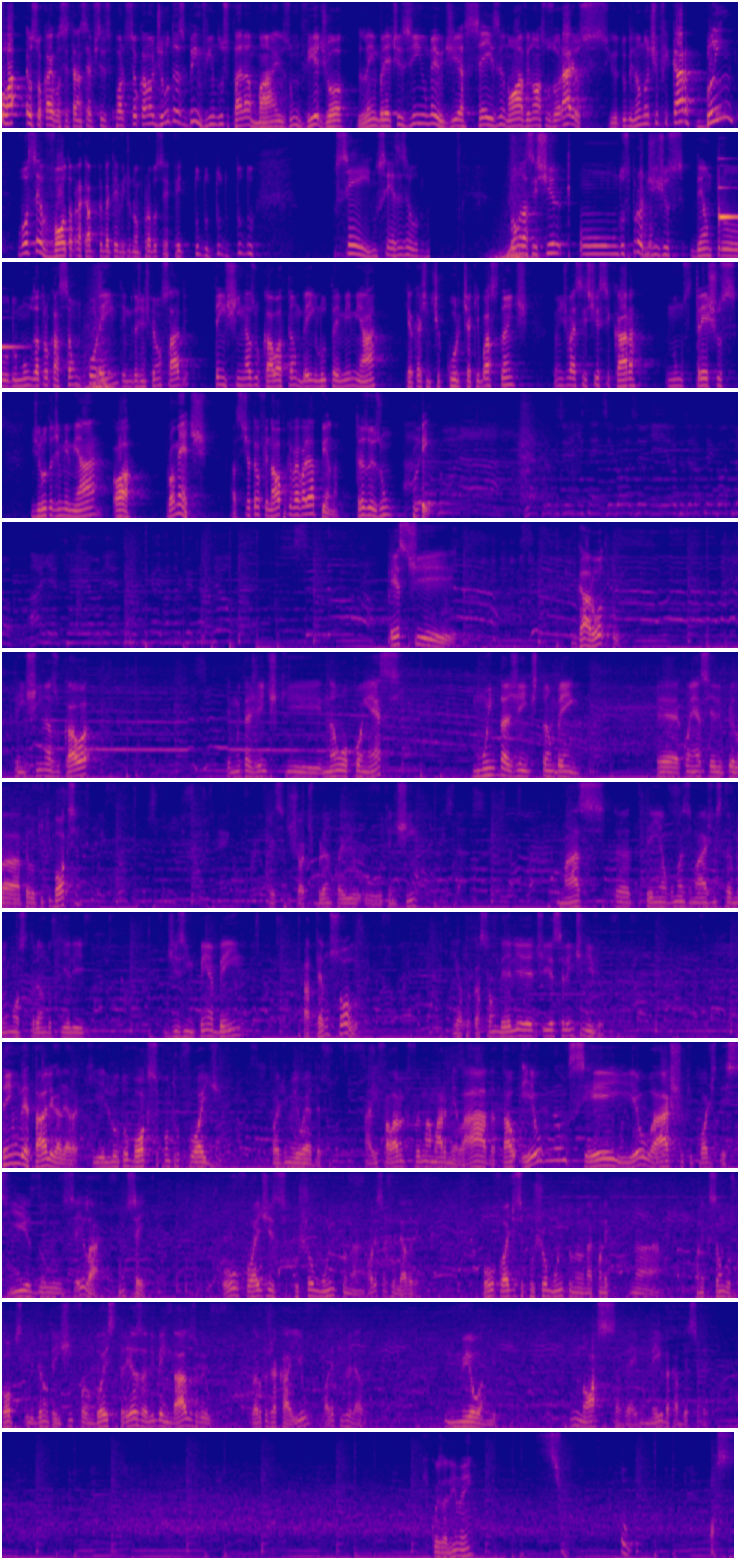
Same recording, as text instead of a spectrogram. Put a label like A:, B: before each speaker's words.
A: Olá, eu sou o Caio, você está na CFX Esportes, seu canal de lutas. Bem-vindos para mais um vídeo. Lembretezinho, meio-dia, 6 e 9, nossos horários. YouTube não notificar, blim, você volta para cá porque vai ter vídeo novo para você. Feito tudo, tudo, tudo. Não sei, não sei, às vezes eu. Vamos assistir um dos prodígios dentro do mundo da trocação, porém, tem muita gente que não sabe. Tem Shin Azukawa também luta MMA, que é o que a gente curte aqui bastante. Então a gente vai assistir esse cara nos trechos de luta de MMA, ó, promete. Assiste até o final porque vai valer a pena. 3, 2, 1, play. Este garoto Tenshin Azukawa tem muita gente que não o conhece, muita gente também é, conhece ele pela, pelo kickboxing. Esse de short branco aí, o, Tenshin. Mas é, tem algumas imagens também mostrando que ele desempenha bem até no solo. E a trocação dele é de excelente nível. Tem um detalhe, galera, que ele lutou boxe contra o Floyd, Floyd Mayweather. Aí falaram que foi uma marmelada tal. Eu não sei, eu acho que pode ter sido, sei lá, não sei. Ou o Floyd se puxou muito na. Olha essa joelhada, velho. Ou o Floyd se puxou muito no, na, conex, na, conexão dos golpes que ele deu no Tenshin, que foram dois, três ali bem dados. O garoto já caiu. Olha que joelhada. Meu amigo. Nossa, velho, no meio da cabeça, velho. Coisa linda, hein? Nossa.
